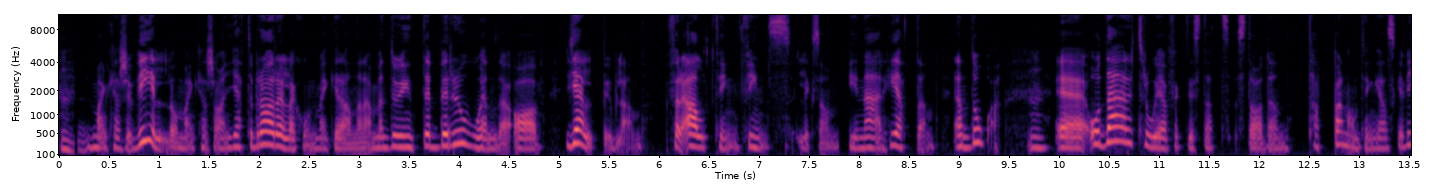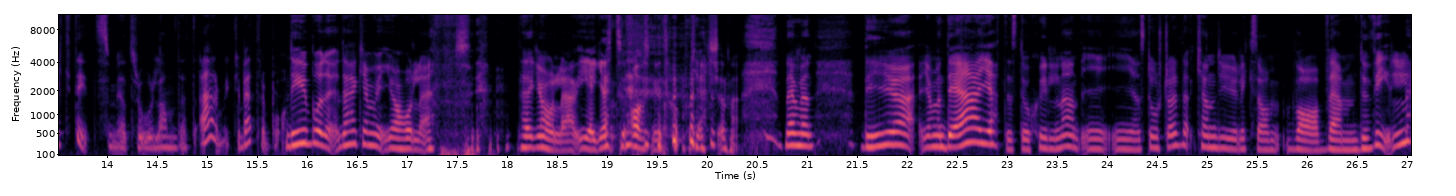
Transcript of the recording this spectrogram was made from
Mm. Man kanske vill och man kanske har en jättebra relation med grannarna, men du är inte beroende av hjälp ibland. För allting finns liksom i närheten ändå. Mm. Eh, och där tror jag faktiskt att staden tappar någonting ganska viktigt som jag tror landet är mycket bättre på. Det är ju både, det här kan jag hålla, det här kan jag hålla eget avsnitt om kan jag känna. Nej men det är ju, ja men det är jättestor skillnad i, i en storstad kan du ju liksom vara vem du vill.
